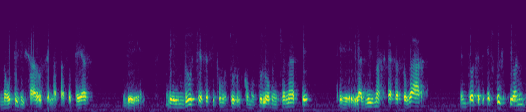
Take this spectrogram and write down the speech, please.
no utilizados en las azoteas de, industrias, así como tú, como tú lo mencionaste, eh, las mismas casas hogar. Entonces es cuestión,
